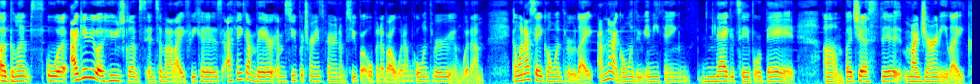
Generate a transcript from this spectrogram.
a glimpse or I give you a huge glimpse into my life because I think I'm very I'm super transparent. I'm super open about what I'm going through and what I'm and when I say going through like I'm not going through anything negative or bad. Um but just the my journey like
